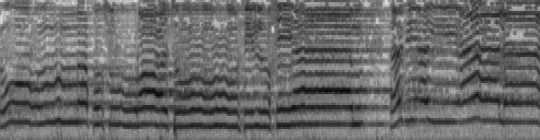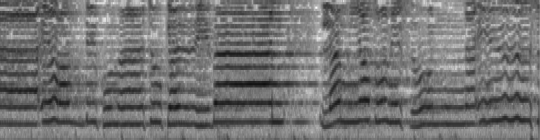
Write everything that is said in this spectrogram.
حور مقصورات في الخيام فبأي آلاء ربكما تكذبان لم يطمثهن إنس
